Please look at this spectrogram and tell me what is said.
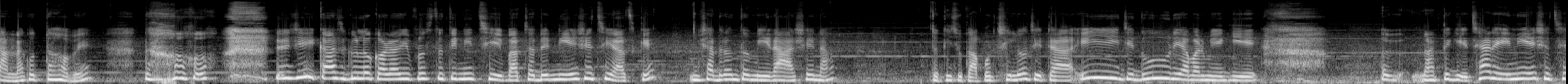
রান্না করতে হবে। তো সেই কাজগুলো করারই প্রস্তুতি নিচ্ছি, বাচ্চাদের নিয়ে এসেছি আজকে। সাধারণত মেয়েরা আসে না। তো কিছু কাপড় ছিল যেটা এই যে দূরে আমার মেয়ে গিয়ে নাড়তে গিয়েছে। আর এই নিয়ে এসেছে,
